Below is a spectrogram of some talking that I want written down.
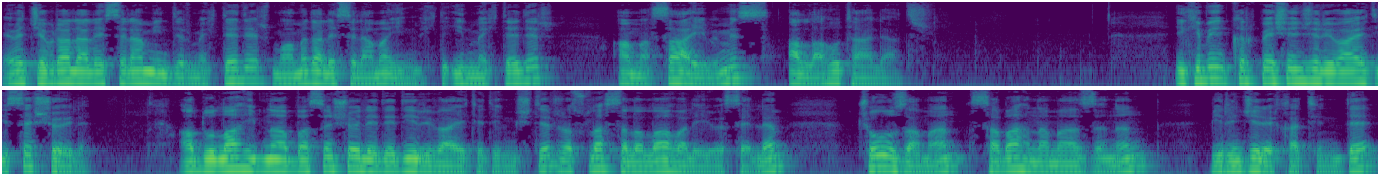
Evet Cebrail aleyhisselam indirmektedir. Muhammed aleyhisselama inmekte, inmektedir. Ama sahibimiz Allahu Teala'dır. 2045. rivayet ise şöyle. Abdullah İbn Abbas'ın şöyle dediği rivayet edilmiştir. Resulullah sallallahu aleyhi ve sellem çoğu zaman sabah namazının birinci rekatinde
